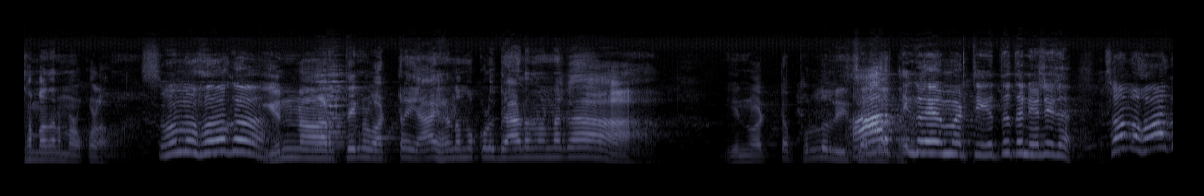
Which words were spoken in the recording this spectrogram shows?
ಸಮಾಧಾನ ಮಾಡ್ಕೊಳವ. ಸುಮ್ಮ ಹೋಗ. ಇನ್ನು ಆರು ತಿಂಗಳು ಒಟ್ಟ ಯಾ ಹೆಣ್ಣು ಮಕ್ಕಳು ಬೇಡ ನನಗ? ಇನ್ನು ಒಟ್ಟ ಫುಲ್ ಆರು ತಿಂಗಳು ಏನ್ ಮಾಡ್ತಿ? ಇದ್ದದ ನೆಲಿಲ್ಲ ಸುಮ್ಮ ಹೋಗ.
